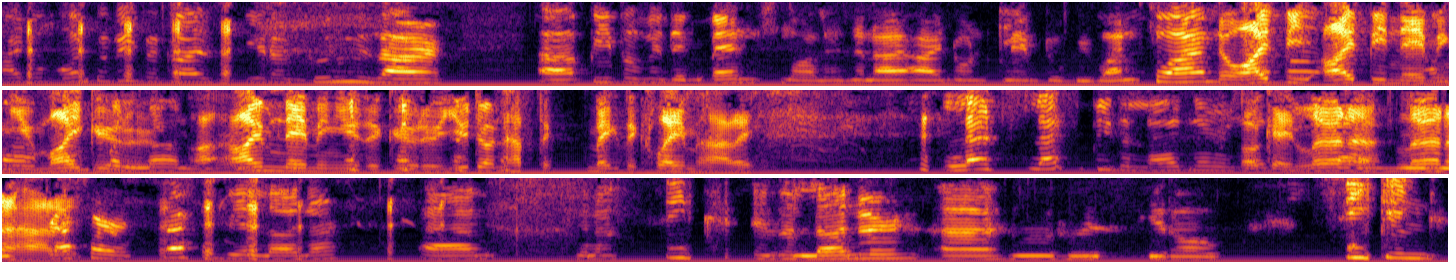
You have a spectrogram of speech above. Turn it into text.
I don't want to be because you know gurus are uh, people with immense knowledge, and I, I don't claim to be one. So I'm No, I'd be a- I'd be naming I'm you my guru. learner, I, right? I'm naming you the guru. You don't have to make the claim, Harry. let's let's be the learners. Okay, learner- um, learner, Harry. Prefer, prefer be a learner. Um, you know, Sikh is a learner uh, who who is you know seeking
